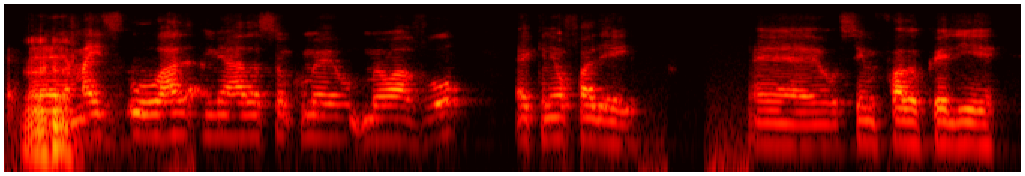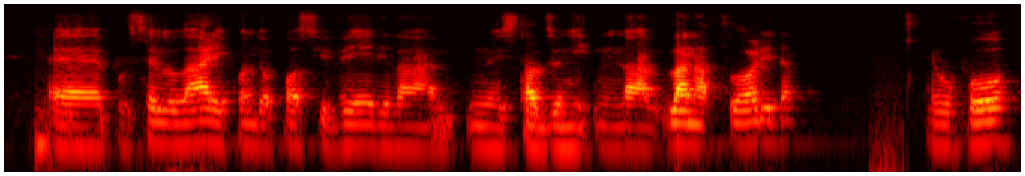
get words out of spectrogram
É, mas o, a minha relação com meu, meu avô é que nem eu falei. É, eu sempre falo com ele é, por celular e quando eu posso ver ele lá nos Estados Unidos, na, lá na Flórida, eu vou.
